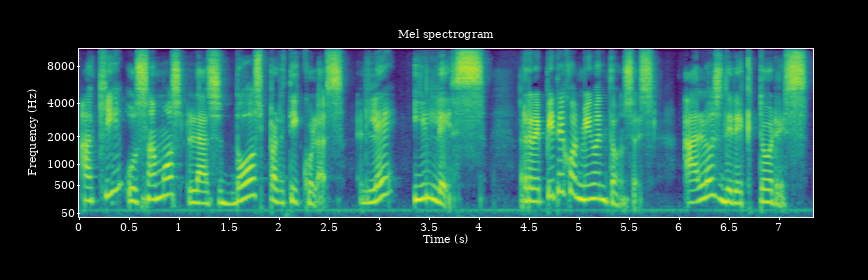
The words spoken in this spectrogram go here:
Aquí usamos las dos partículas, le y les. Repite conmigo entonces. A los directores.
